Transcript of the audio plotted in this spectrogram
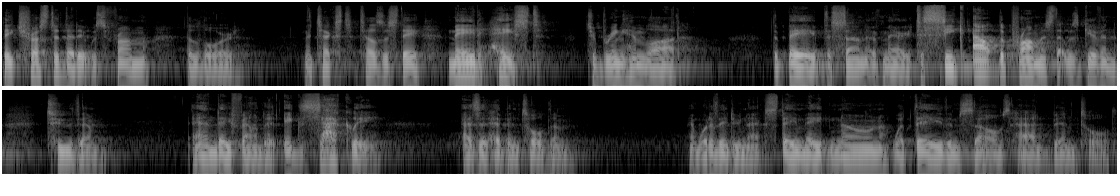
They trusted that it was from the Lord. And the text tells us they made haste to bring him Laud, the babe, the son of Mary, to seek out the promise that was given to them. And they found it exactly as it had been told them. And what do they do next? They made known what they themselves had been told.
